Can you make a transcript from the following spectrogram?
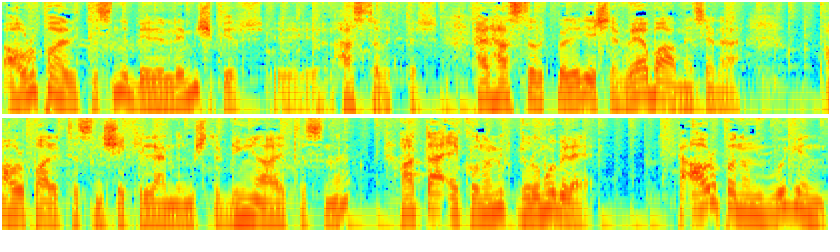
Avrupa haritasını belirlemiş bir e, hastalıktır. Her hastalık böyle değil işte veba mesela Avrupa haritasını şekillendirmiştir, dünya haritasını. Hatta ekonomik durumu bile Avrupa'nın bugün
